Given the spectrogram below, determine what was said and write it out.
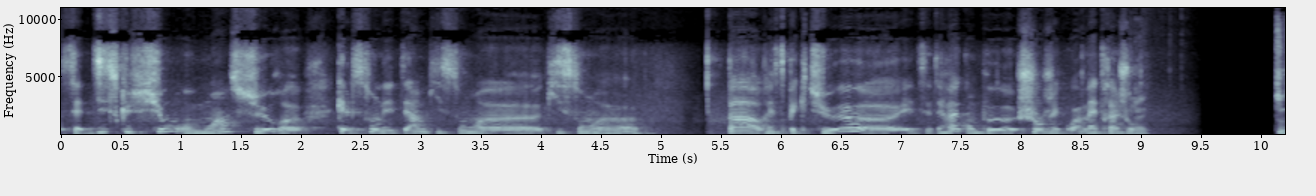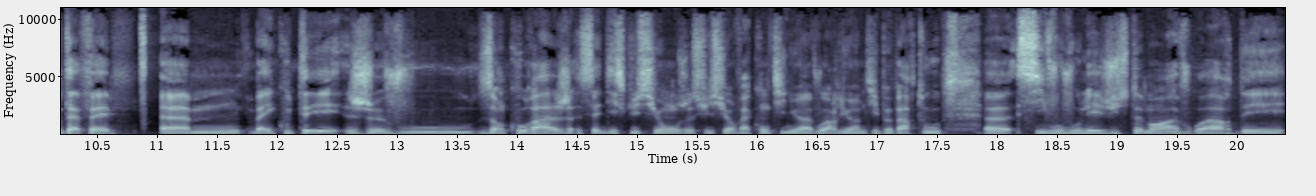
cette discussion au moins sur quels sont les termes qui sont, qui sont pas respectueux, etc., qu'on peut changer, quoi, mettre à jour. Tout à fait. Euh, bah écoutez, je vous encourage cette discussion. Je suis sûr va continuer à avoir lieu un petit peu partout. Euh, si vous voulez justement avoir des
